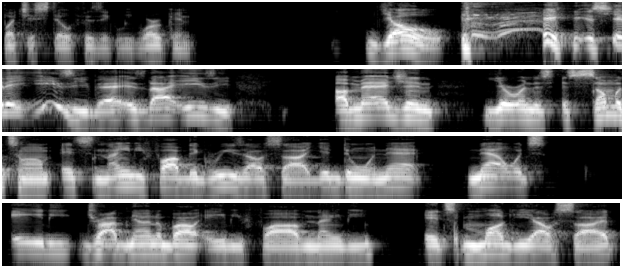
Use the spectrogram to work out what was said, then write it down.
but you're still physically working yo, this shit ain't easy, man. It's not easy. Imagine you're in this, it's summertime, it's 95 degrees outside, you're doing that. Now it's 80, drop down about 85, 90. It's muggy outside,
